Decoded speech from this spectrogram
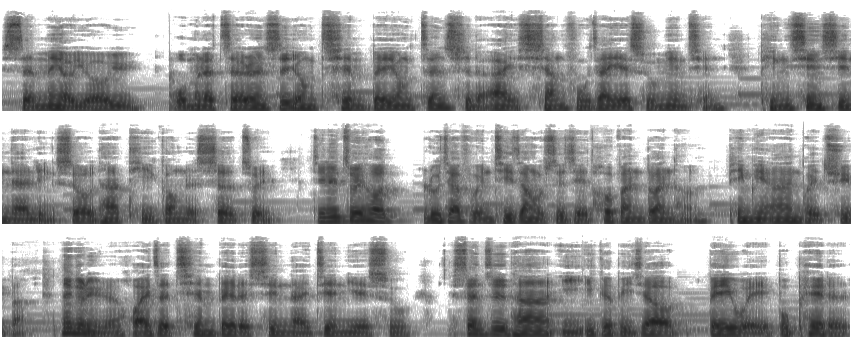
神没有犹豫。我们的责任是用谦卑、用真实的爱降服在耶稣面前，凭信心来领受他提供的赦罪。今天最后，路加福音七章五十节后半段哈，平平安安回去吧。那个女人怀着谦卑的心来见耶稣，甚至她以一个比较卑微、不配的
